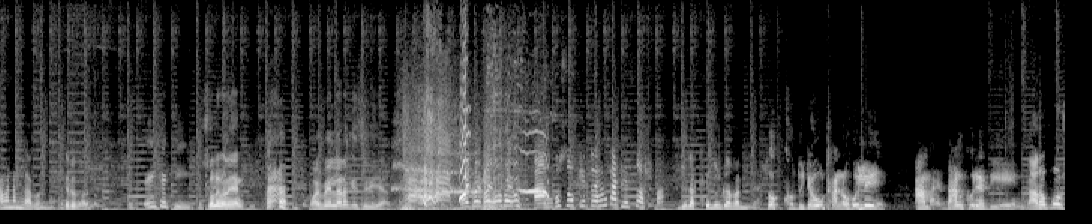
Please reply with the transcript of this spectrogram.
আমার নাম লাবণ্য। এটা ধরেন। এইটা কি? চলে মানে আংটি। ভয় পেলে নাকি সিরিয়াস আমগো চোখে তো এখন কাঠের চশমা। দুটা খেজুর কাটা নিয়ে চক্ষু দুইটা উঠানো হইলে আমারে দান করে দিন। কারও পৌষ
